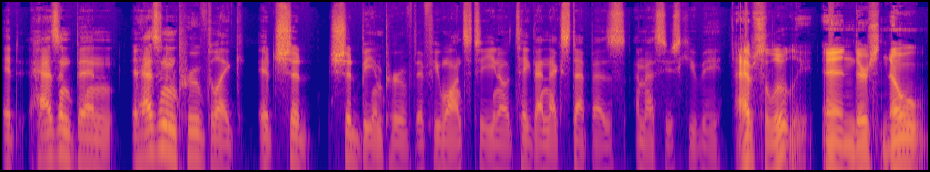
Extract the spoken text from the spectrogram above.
it hasn't been it hasn't improved like it should should be improved if he wants to you know take that next step as MSU's QB. Absolutely, and there's no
